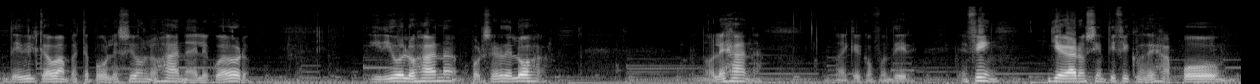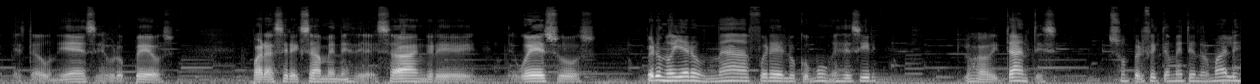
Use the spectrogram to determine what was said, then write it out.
de Vilcabamba, esta población lojana del Ecuador. Y digo lojana por ser de Loja, no lejana, no hay que confundir. En fin, llegaron científicos de Japón, estadounidenses, europeos, para hacer exámenes de sangre, de huesos, pero no hallaron nada fuera de lo común, es decir, los habitantes son perfectamente normales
